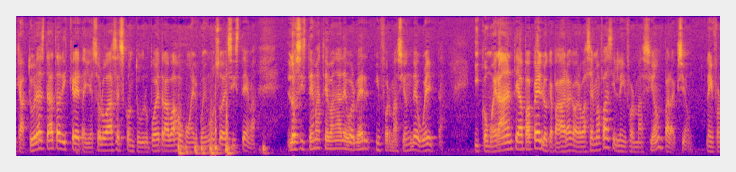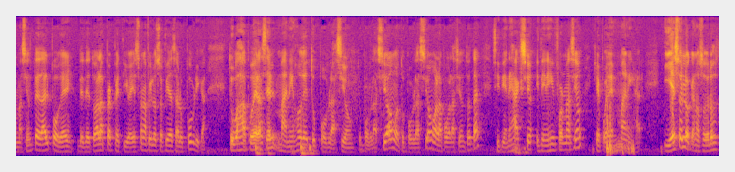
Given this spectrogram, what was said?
capturas data discreta y eso lo haces con tu grupo de trabajo, con el buen uso del sistema, los sistemas te van a devolver información de vuelta. Y como era antes a papel, lo que ahora, ahora va a ser más fácil, la información para acción. La información te da el poder desde todas las perspectivas y es una filosofía de salud pública tú vas a poder hacer manejo de tu población, tu población o tu población o la población total, si tienes acción y tienes información que puedes manejar. Y eso es lo que nosotros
